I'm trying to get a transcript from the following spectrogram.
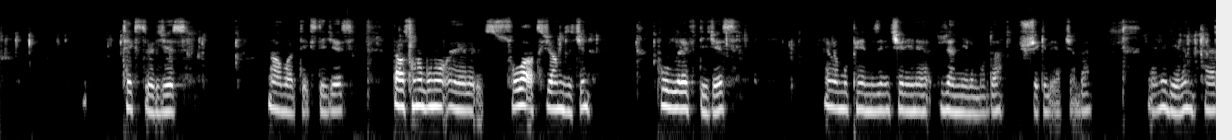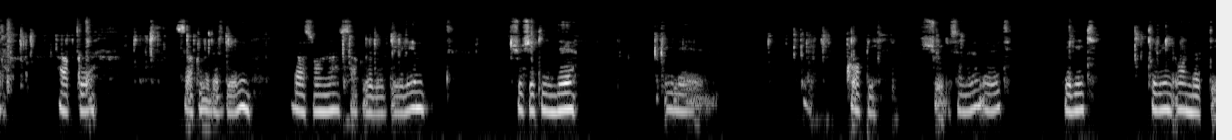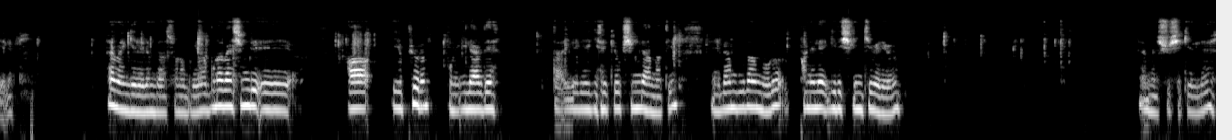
text vereceğiz. Navbar text diyeceğiz. Daha sonra bunu e, sola atacağımız için pull left diyeceğiz. Hemen bu P'mizin içeriğini düzenleyelim burada. Şu şekilde yapacağım ben. E, ne diyelim? Her hakkı saklıdır diyelim. Daha sonra saklıdır diyelim. Şu şekilde ile copy şöyle sanırım evet dedik Kevin 14 diyelim. Hemen gelelim daha sonra buraya. Buna ben şimdi e, A yapıyorum. Bunu ileride daha ileriye gerek yok. Şimdi anlatayım. E, ben buradan doğru panele giriş linki veriyorum. Hemen şu şekilde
